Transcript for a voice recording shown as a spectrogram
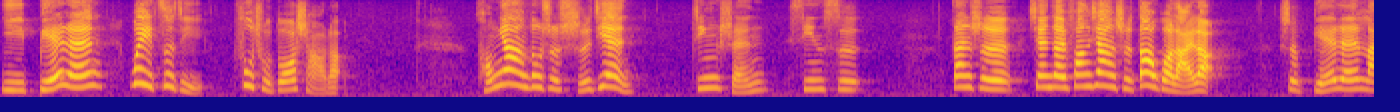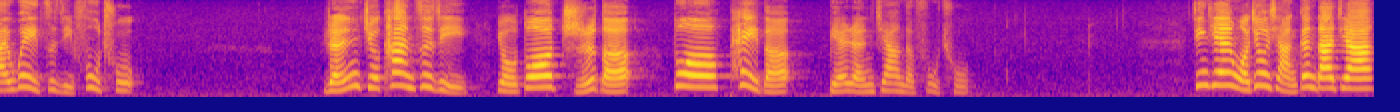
以别人为自己付出多少了。同样都是实践、精神、心思，但是现在方向是倒过来了。是别人来为自己付出，人就看自己有多值得、多配得别人这样的付出。今天我就想跟大家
